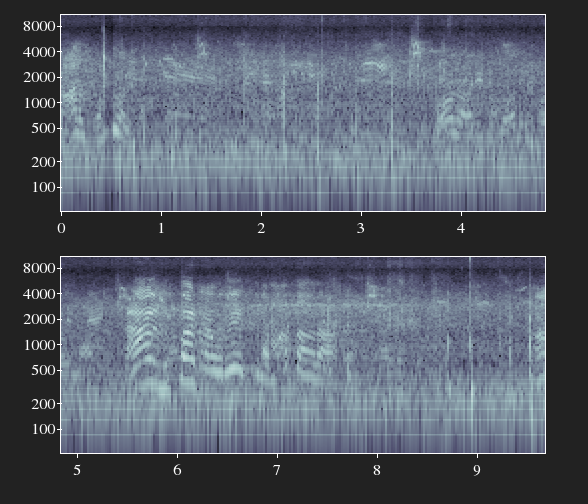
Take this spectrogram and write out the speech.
காலை கொண்டு வரட்டும் காலை நிப்பாட்டுறா ஒரே இடத்துல. மாத்தாதடா ஆ.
